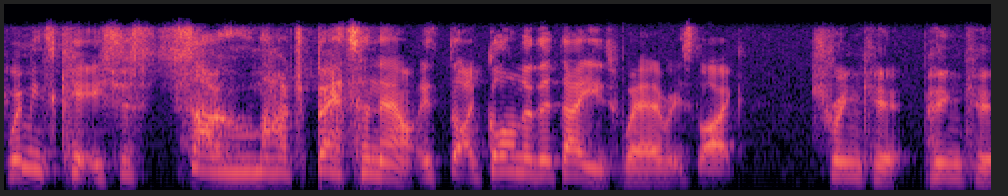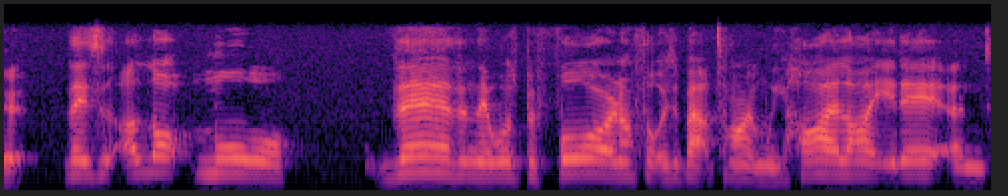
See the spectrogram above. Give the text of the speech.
Women's kit is just so much better now. It's like gone are the days where it's like shrink it, pink it. There's a lot more there than there was before, and I thought it was about time we highlighted it. And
